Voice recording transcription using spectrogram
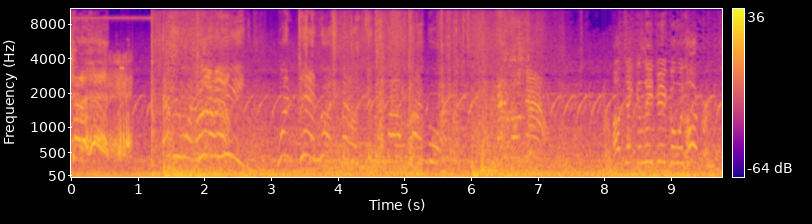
Get ahead! Everyone Clear on out! our lead! 110 northbound! Single convoy! Gotta go now! I'll take the lead vehicle with Harper!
